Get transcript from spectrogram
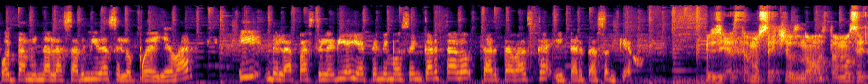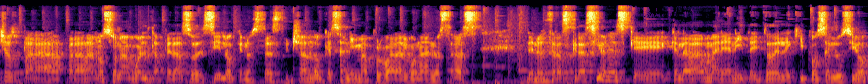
o también a las avenidas se lo puede llevar. Y de la pastelería ya tenemos encartado tarta vasca y tarta Santiago pues ya estamos hechos, ¿no? Estamos hechos para, para, darnos una vuelta a pedazo de cielo que nos está escuchando, que se anima a probar alguna de nuestras, de nuestras creaciones que, que la verdad Marianita y todo el equipo se lució.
